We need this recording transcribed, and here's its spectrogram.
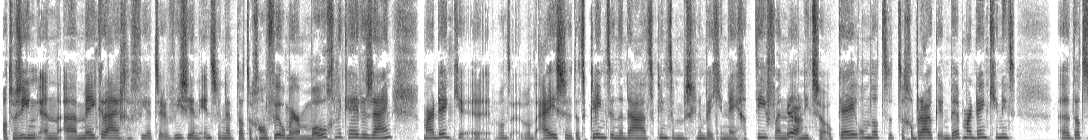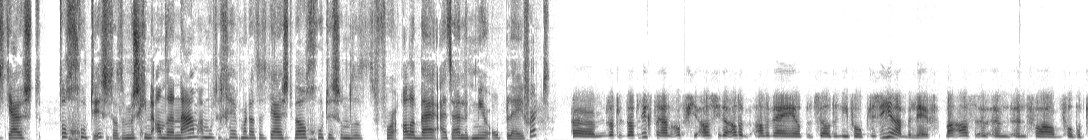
wat we zien en meekrijgen via televisie en internet... dat er gewoon veel meer mogelijkheden zijn. Maar denk je, want, want eisen, dat klinkt inderdaad, klinkt misschien een beetje negatief... en, en niet zo oké om dat te gebruiken in bed. Maar denk je niet dat het juist toch goed is? Dat we misschien een andere naam aan moeten geven... maar dat het juist wel goed is omdat het voor allebei uiteindelijk meer oplevert? Ehm, dat, dat ligt eraan of je, als je er alle, allebei op hetzelfde niveau plezier aan beleeft. Maar als een, een, een vrouw bijvoorbeeld,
